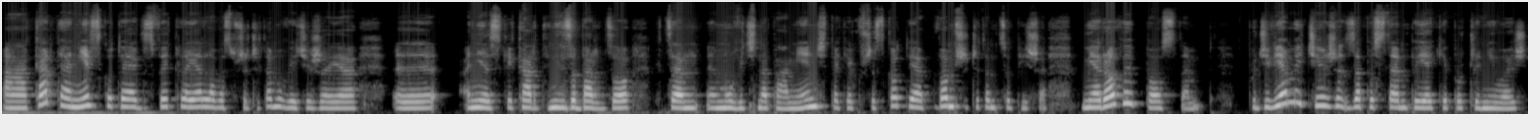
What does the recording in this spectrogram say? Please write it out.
A kartę anielską to jak zwykle ja dla Was przeczytam, bo wiecie, że ja y, anielskie karty nie za bardzo chcę y, mówić na pamięć, tak jak wszystko, to ja Wam przeczytam, co pisze. Miarowy postęp. Podziwiamy Cię za postępy, jakie poczyniłeś,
